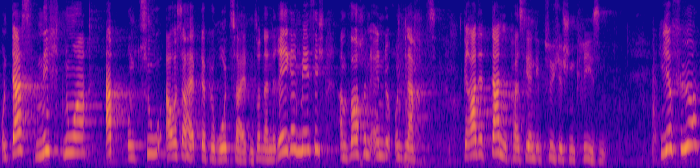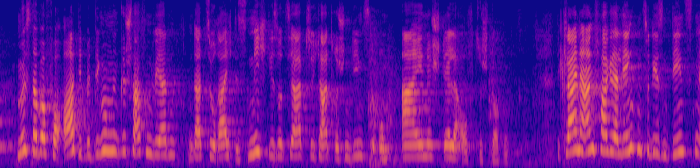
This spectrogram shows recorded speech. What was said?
Und das nicht nur ab und zu außerhalb der Bürozeiten, sondern regelmäßig am Wochenende und nachts. Gerade dann passieren die psychischen Krisen. Hierfür müssen aber vor Ort die Bedingungen geschaffen werden. Und dazu reicht es nicht, die sozialpsychiatrischen Dienste um eine Stelle aufzustocken. Die Kleine Anfrage der LINKEN zu diesen Diensten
